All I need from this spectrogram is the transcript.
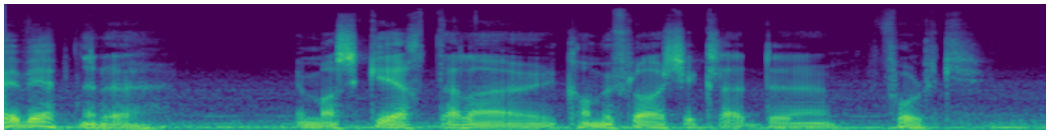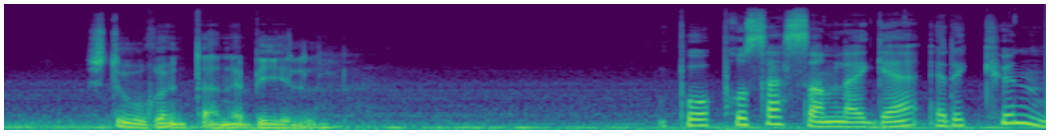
bevæpnede, maskert eller kamuflasjekledde folk sto rundt denne bilen. På prosessanlegget er det kun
